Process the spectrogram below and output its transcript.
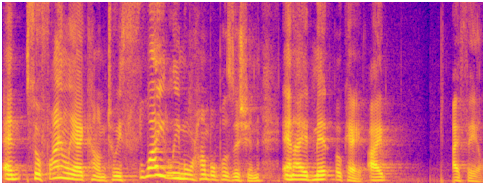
And so finally I come to a slightly more humble position and I admit, okay, I, I failed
